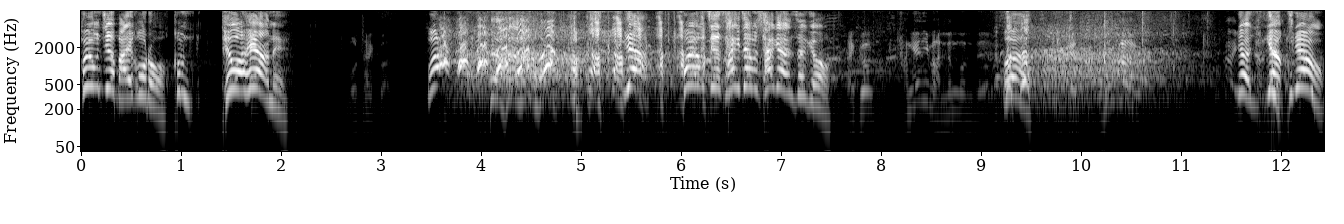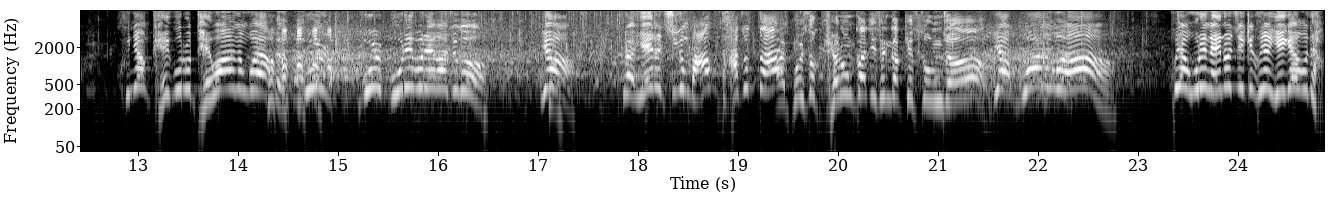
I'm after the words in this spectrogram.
허영지가 말 걸어. 그럼 대화해 안 해? 못할 것 같아요. 야 허영지가 사귀자면 사귀 안 사겨? 아니 그건 당연히 맞는 건데 어. 야, 야, 그냥 그냥 개구로 대화하는 거야. 뭘, 뭘 몰입을 해가지고. 야, 야, 얘는 지금 마음 다 줬다. 아 벌써 결혼까지 생각했어 혼자. 야, 뭐 하는 거야? 그냥 우린 에너지 있게 그냥 얘기하고 그냥.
